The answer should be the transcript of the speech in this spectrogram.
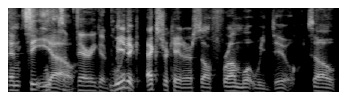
a and it's a ceo very good point. we've extricated ourselves from what we do. So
